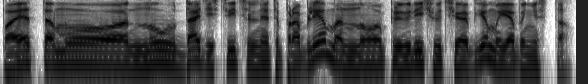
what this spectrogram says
поэтому, ну да, действительно, это проблема, но преувеличивать ее объемы я бы не стал.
